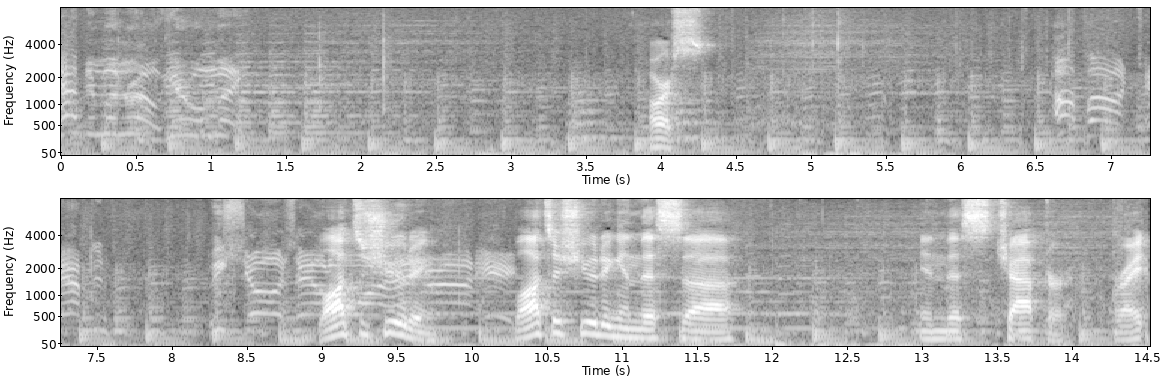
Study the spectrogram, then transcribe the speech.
Captain Monroe, you're with me. Horse. Hop on, Captain. We sure as hell Lots of shooting. Lots of shooting in this uh in this chapter, right?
